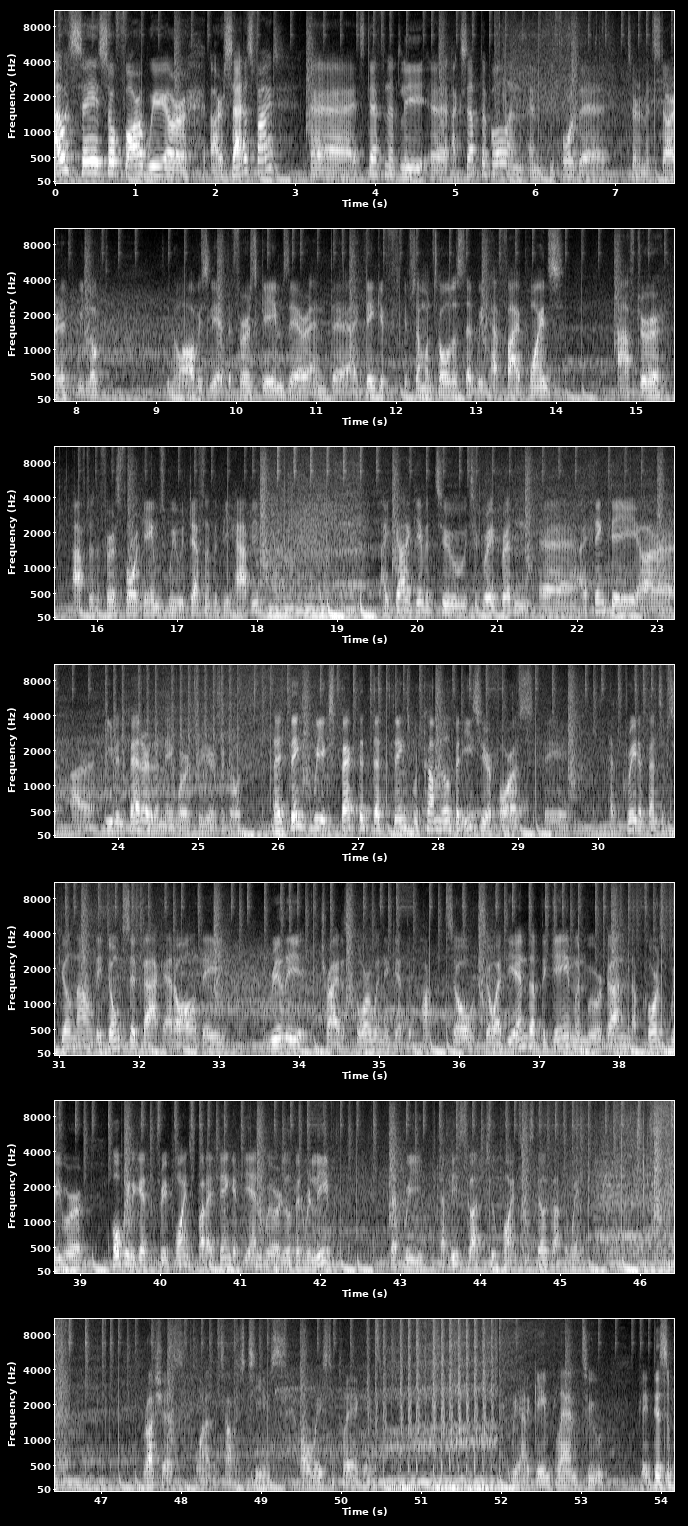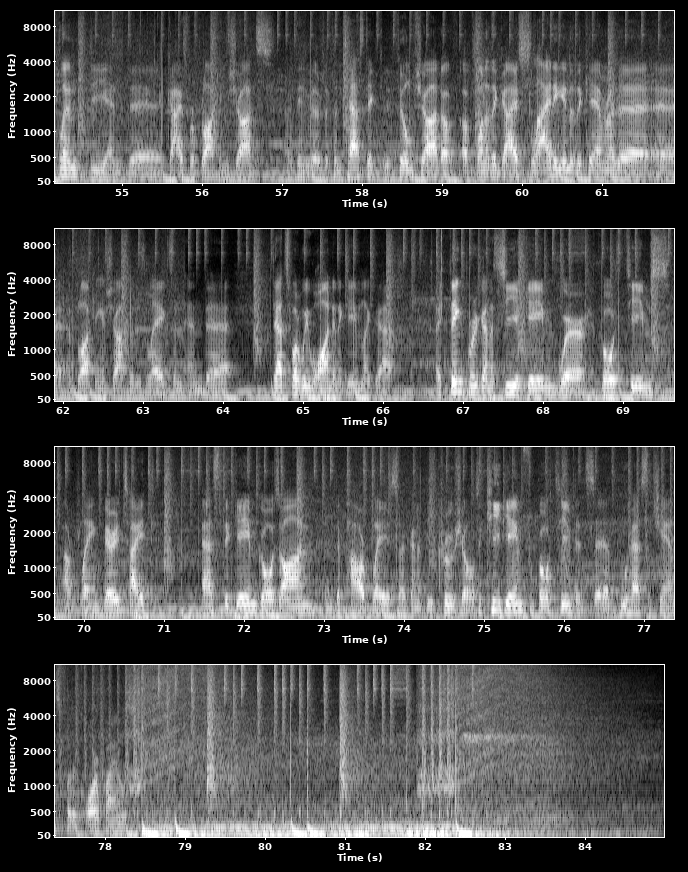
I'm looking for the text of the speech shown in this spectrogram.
I would say so far we are, are satisfied. Uh, it's definitely uh, acceptable and, and before the tournament started we looked you know obviously at the first games there and uh, I think if, if someone told us that we'd have five points after after the first four games we would definitely be happy. I gotta give it to, to Great Britain. Uh, I think they are, are even better than they were two years ago. I think we expected that things would come a little bit easier for us. They have great offensive skill now. They don't sit back at all. They really try to score when they get the puck. So, so at the end of the game, when we were done, of course, we were hoping to get the three points, but I think at the end we were a little bit relieved that we at least got two points and still got the win. Russia is one of the toughest teams always to play against. We had a game plan to play disciplined and the guys were blocking shots. I think there's a fantastic film shot of, of one of the guys sliding into the camera uh, uh, and blocking a shot with his legs and, and uh, that's what we want in a game like that. I think we're gonna see a game where both teams are playing very tight as the game goes on, the power plays are going to be crucial. It's a key game for both teams. It's uh, who has the chance for the quarterfinals.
